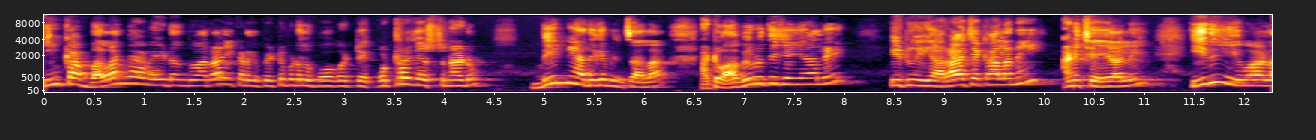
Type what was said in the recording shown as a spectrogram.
ఇంకా బలంగా వేయడం ద్వారా ఇక్కడికి పెట్టుబడులు పోగొట్టే కుట్ర చేస్తున్నాడు. దీన్ని అధిగమించాలా? అటు అభివృద్ధి చేయాలి ఇటు ఈ అరాచకాలని అణిచేయాలి. ఇది ఇవాళ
